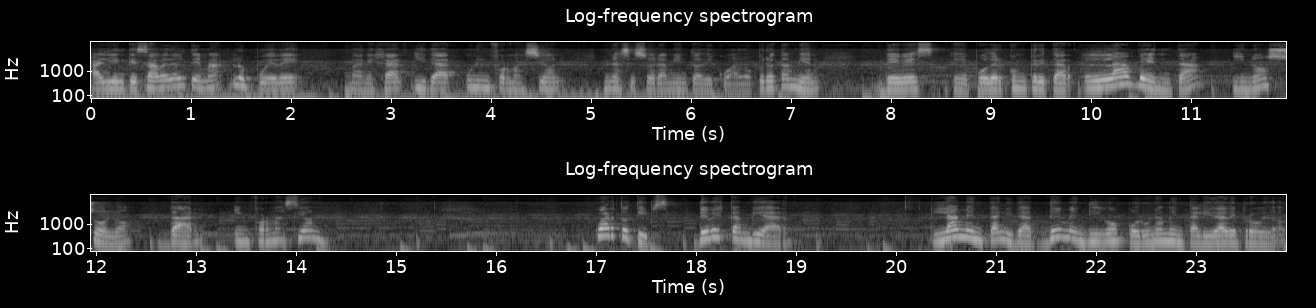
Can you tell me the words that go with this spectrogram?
Alguien que sabe del tema lo puede manejar y dar una información y un asesoramiento adecuado. Pero también debes eh, poder concretar la venta y no solo dar información. Cuarto tips, debes cambiar la mentalidad de mendigo por una mentalidad de proveedor.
